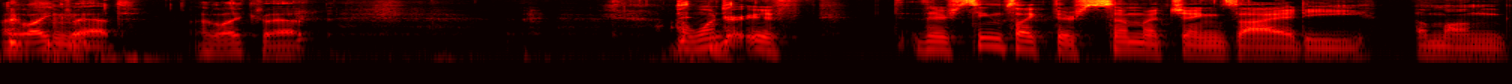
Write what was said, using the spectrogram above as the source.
I like that. I like that. I wonder if there seems like there's so much anxiety among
